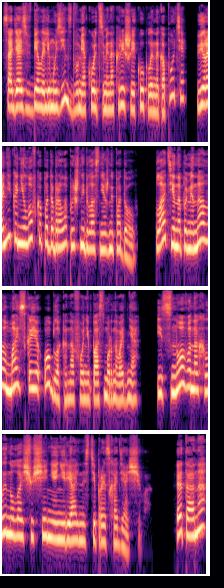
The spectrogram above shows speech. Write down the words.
Садясь в белый лимузин с двумя кольцами на крыше и куклой на капоте, Вероника неловко подобрала пышный белоснежный подол. Платье напоминало майское облако на фоне пасмурного дня, и снова нахлынуло ощущение нереальности происходящего. Это она,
